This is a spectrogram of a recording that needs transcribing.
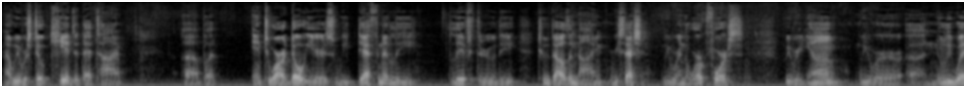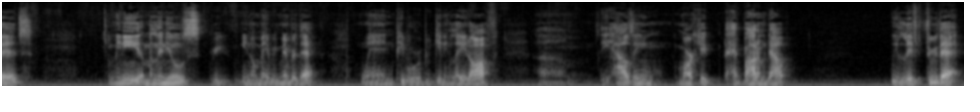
Now we were still kids at that time, uh, but into our adult years, we definitely lived through the 2009 recession. We were in the workforce, we were young, we were uh, newlyweds. Many millennials, you know, may remember that when people were getting laid off. Um, the housing market had bottomed out. We lived through that.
